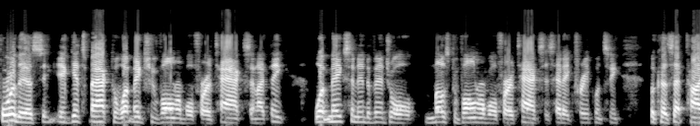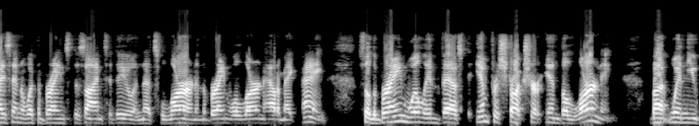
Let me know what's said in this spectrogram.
for this, it, it gets back to what makes you vulnerable for attacks. And I think what makes an individual most vulnerable for attacks is headache frequency because that ties into what the brain's designed to do, and that's learn. And the brain will learn how to make pain. So the brain will invest infrastructure in the learning. But when you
